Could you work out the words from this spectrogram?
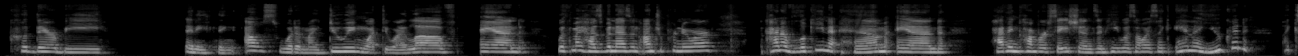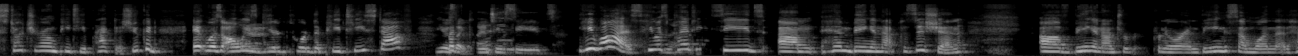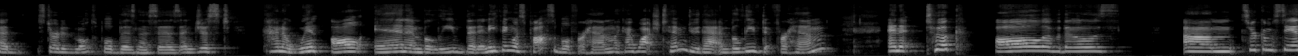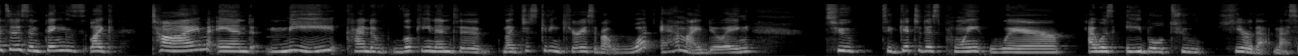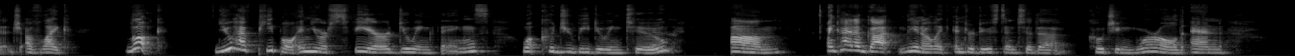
could there be anything else? What am I doing? What do I love? And with my husband as an entrepreneur, kind of looking at him and having conversations, and he was always like, Anna, you could like start your own PT practice. You could, it was always yeah. geared toward the PT stuff. He was like planting then, seeds. He was. He was yeah. planting seeds, um, him being in that position of being an entrepreneur and being someone that had started multiple businesses and just kind of went all in and believed that anything was possible for him. Like I watched him do that and believed it for him. And it took all of those um, circumstances and things like time and me kind of looking into like just getting curious about what am I doing to to get to this point where I was able to hear that message of like, look, you have people in your sphere doing things. What could you be doing too? Yeah. Um, and kind of got, you know, like introduced into the coaching world and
